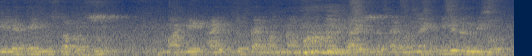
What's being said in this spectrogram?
गेल्या काही दिवसापासून मागे आयुक्त साहेबांना महापालिका आयुक्त साहेबांना एक निवेदन दिलं होतं.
